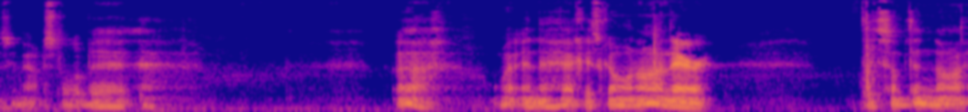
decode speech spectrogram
Zoom out just a little bit. Ah, what in the heck is going on there? Did something not?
